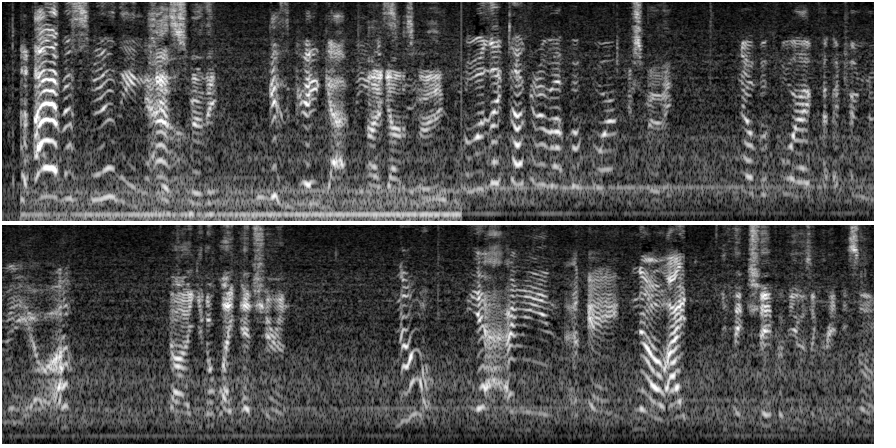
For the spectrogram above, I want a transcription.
I have a smoothie She now. has a smoothie. Because Greg got me. I got a smoothie. What was I talking about before? Your smoothie. No, before I, I turned the video off. Uh, you don't like Ed Sheeran. No. Yeah, I mean, okay. No, I You think Shape of You is a creepy song.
